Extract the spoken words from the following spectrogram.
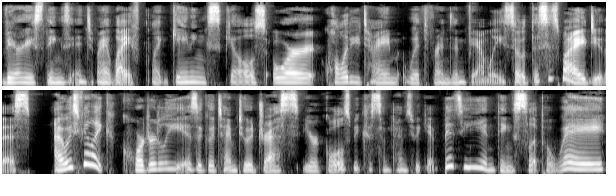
various things into my life, like gaining skills or quality time with friends and family? So this is why I do this. I always feel like quarterly is a good time to address your goals because sometimes we get busy and things slip away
